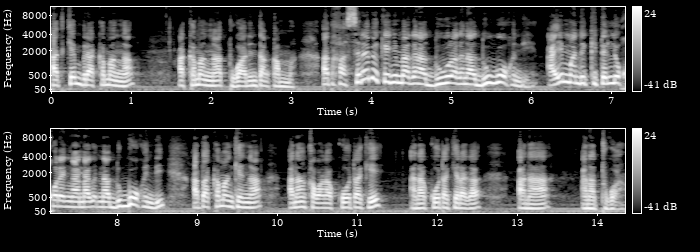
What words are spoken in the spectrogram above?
at kembra kamanga a kama nga tugarin tan kamma xa serebe ke ñima gana dura gana dugoxindi ayi mandi kitelli xore nga na dugoxindi ata kaman ke nga anan xawana kota ke ana kota ke raga ana ana tuga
